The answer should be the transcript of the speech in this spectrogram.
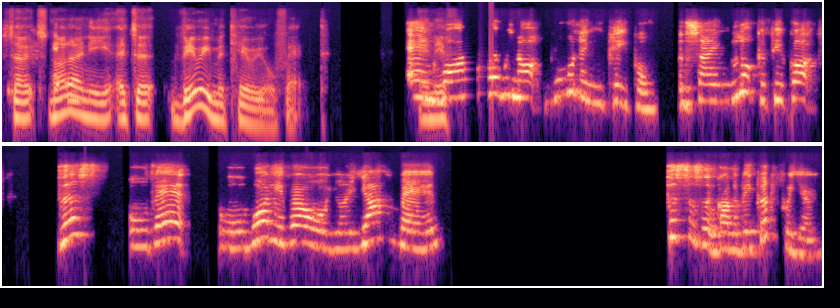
So it's not And- only it's a very material fact. And, And if- why are we not warning people and saying, look, if you've got this or that or whatever, or you're a young man, this isn't going to be good for you.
